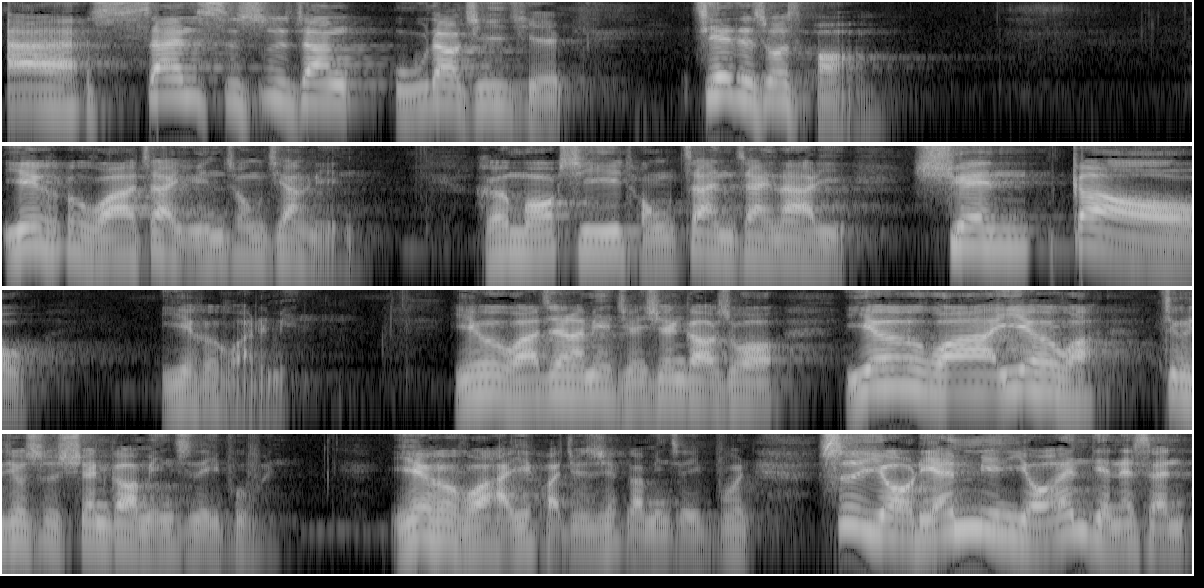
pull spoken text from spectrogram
啊三十四章五到七节，接着说什么？耶和华在云中降临，和摩西一同站在那里，宣告耶和华的名。耶和华在他面前宣告说：“耶和华，耶和华，这个就是宣告名字的一部分。耶和华，耶和华就是宣告名字的一部分，是有怜悯、有恩典的神，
